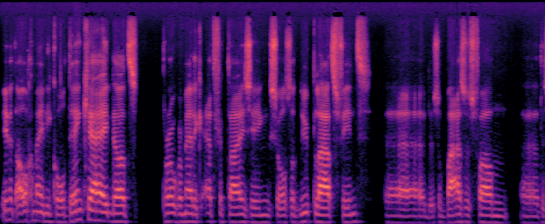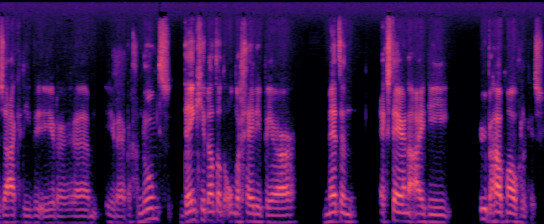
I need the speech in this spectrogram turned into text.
In het algemeen, Nicole, denk jij dat programmatic advertising zoals dat nu plaatsvindt. Uh, dus op basis van uh, de zaken die we eerder, uh, eerder hebben genoemd. Denk je dat dat onder GDPR met een externe ID überhaupt mogelijk is?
